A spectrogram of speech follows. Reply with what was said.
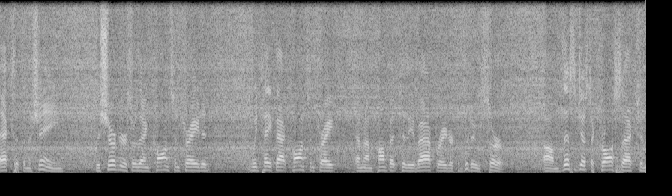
exit the machine. The sugars are then concentrated. We take that concentrate and then pump it to the evaporator to produce syrup. Um, this is just a cross section.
